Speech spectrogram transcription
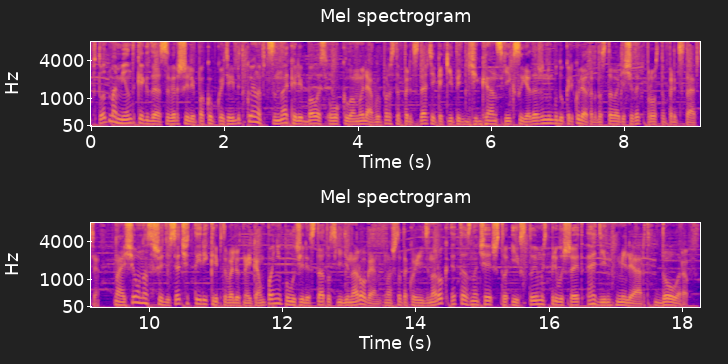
в тот момент, когда совершили покупку этих биткоинов, цена колебалась около нуля. Вы просто представьте какие-то гигантские иксы. Я даже не буду калькулятор доставать и считать, просто представьте. А еще у нас 64 криптовалютные компании получили статус единорога. А что такое единорог? Это означает, что их стоимость превышает 1 миллиард долларов.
